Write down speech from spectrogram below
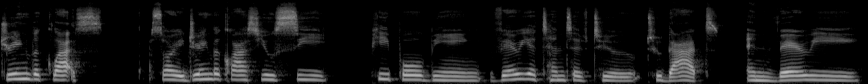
during the class sorry during the class you'll see people being very attentive to to that and very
